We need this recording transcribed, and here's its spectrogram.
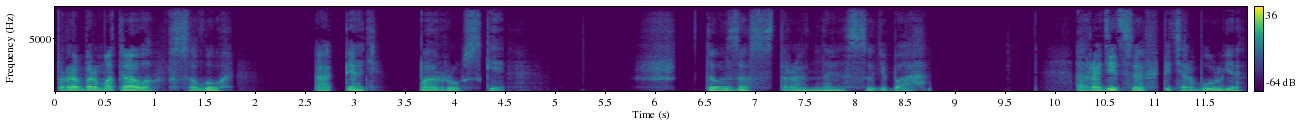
пробормотал вслух опять по-русски. Что за странная судьба? Родиться в Петербурге,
